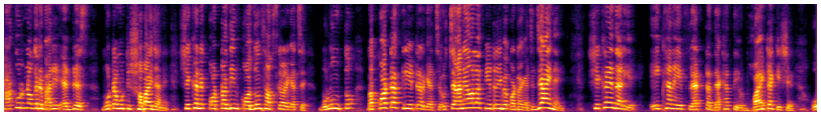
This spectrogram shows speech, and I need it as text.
ঠাকুরনগরের বাড়ির অ্যাড্রেস মোটামুটি সবাই জানে। সেখানে কটা দিন কজন সাবস্ক্রাইবার গেছে? বলুন তো, বা কটা ক্রিয়েটার গেছে? ওর চানেওয়ালা ক্রিয়েটারই বা কটা গেছে? যায় নাই। সেখানে দাঁড়িয়ে এইখানে এই ফ্ল্যাটটা দেখাতে ওর ভয়টা কিসের? ও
